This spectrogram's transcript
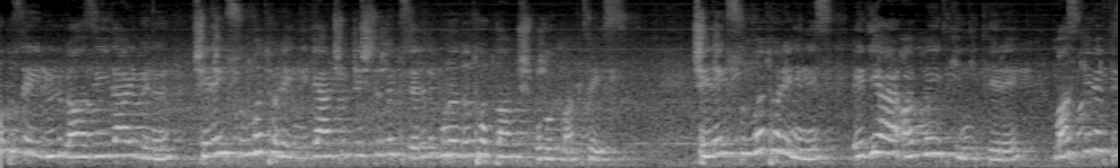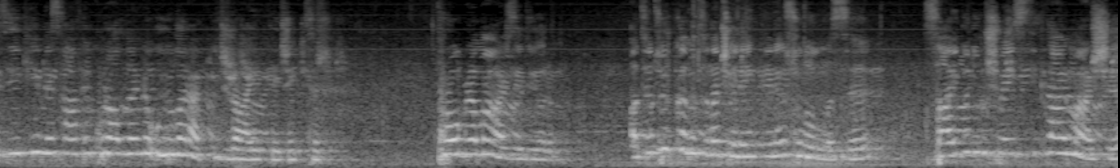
19 Eylül Gaziler Günü çelenk sunma törenini gerçekleştirmek üzere de burada toplanmış bulunmaktayız. Çelenk sunma törenimiz ve diğer anma etkinlikleri maske ve fiziki mesafe kurallarına uyularak icra edilecektir. Programı arz ediyorum. Atatürk kanıtına çelenklerin sunulması, saygı duruşu ve istiklal marşı,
